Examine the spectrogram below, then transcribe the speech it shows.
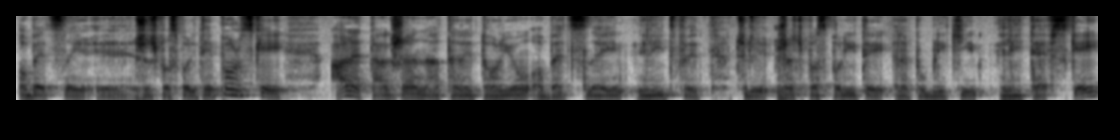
obecnej y, Rzeczpospolitej Polskiej, ale także na terytorium obecnej Litwy, czyli Rzeczpospolitej Republiki Litewskiej.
